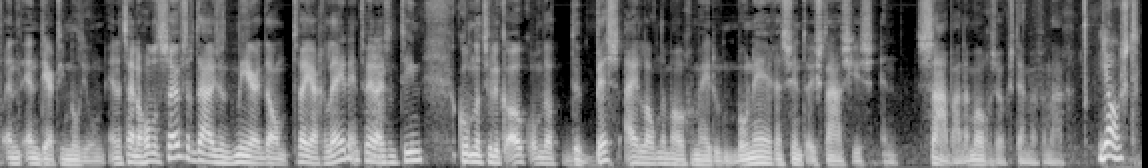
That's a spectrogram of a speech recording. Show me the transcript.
12,5 en, en 13 miljoen. En het zijn er 170.000 meer dan twee jaar geleden. In 2010 komt natuurlijk ook omdat de BES-eilanden mogen meedoen. Bonaire, Sint-Eustatius en Saba. Daar mogen ze ook stemmen vandaag. Joost,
